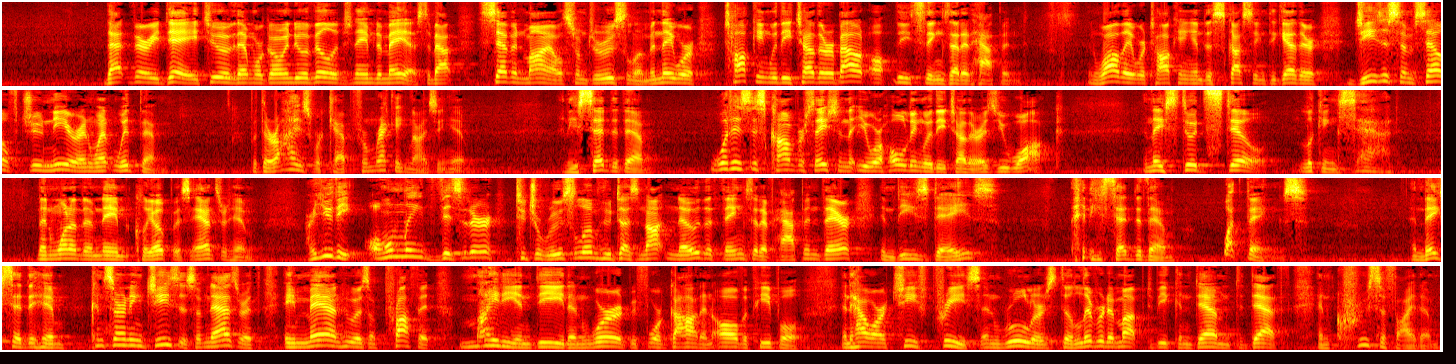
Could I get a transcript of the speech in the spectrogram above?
That very day, two of them were going to a village named Emmaus, about seven miles from Jerusalem, and they were talking with each other about all these things that had happened. And while they were talking and discussing together, Jesus himself drew near and went with them. But their eyes were kept from recognizing him. And he said to them, What is this conversation that you are holding with each other as you walk? And they stood still, looking sad. Then one of them, named Cleopas, answered him, Are you the only visitor to Jerusalem who does not know the things that have happened there in these days? And he said to them, What things? And they said to him, Concerning Jesus of Nazareth, a man who is a prophet, mighty in deed and word before God and all the people, and how our chief priests and rulers delivered him up to be condemned to death and crucified him.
